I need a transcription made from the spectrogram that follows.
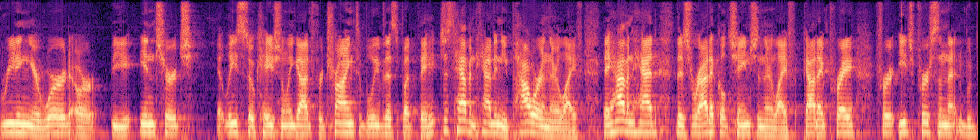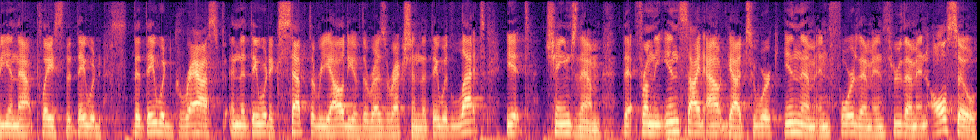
reading your word or be in church at least occasionally, God, for trying to believe this, but they just haven't had any power in their life. They haven't had this radical change in their life. God, I pray for each person that would be in that place that they would that they would grasp and that they would accept the reality of the resurrection, that they would let it change them, that from the inside out, God, to work in them and for them and through them, and also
